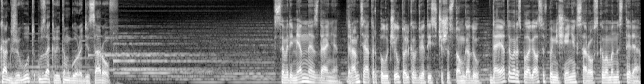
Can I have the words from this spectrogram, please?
Как живут в закрытом городе Саров. Современное здание драмтеатр получил только в 2006 году. До этого располагался в помещениях Саровского монастыря.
